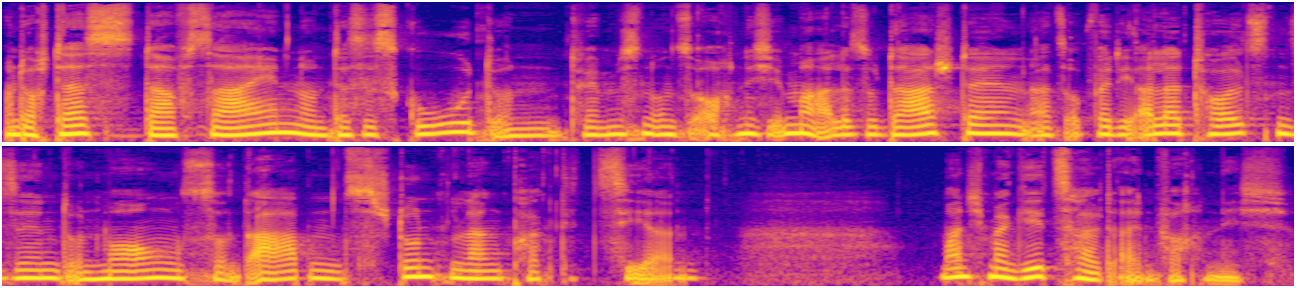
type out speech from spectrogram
Und auch das darf sein und das ist gut und wir müssen uns auch nicht immer alle so darstellen, als ob wir die Allertollsten sind und morgens und abends stundenlang praktizieren. Manchmal geht's halt einfach nicht.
